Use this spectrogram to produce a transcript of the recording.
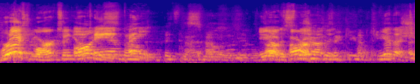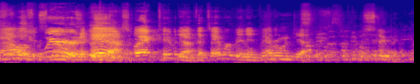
brush marks in your On tan paint. It's the smell of the people. yeah, Oh, the it's hard. smell- yeah, that It's the cow shit most smells. weird ass activity Yeah. that's ever been invented. Everyone Yeah. just stinks. Stupid, You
